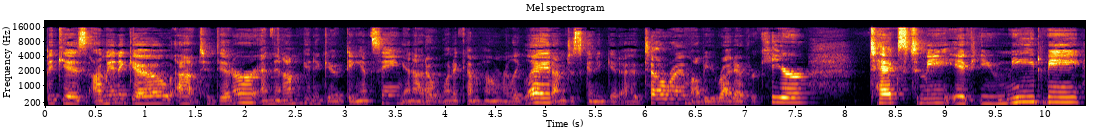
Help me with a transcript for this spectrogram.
because I'm going to go out to dinner and then I'm going to go dancing and I don't want to come home really late. I'm just going to get a hotel room. I'll be right over here. Text me if you need me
